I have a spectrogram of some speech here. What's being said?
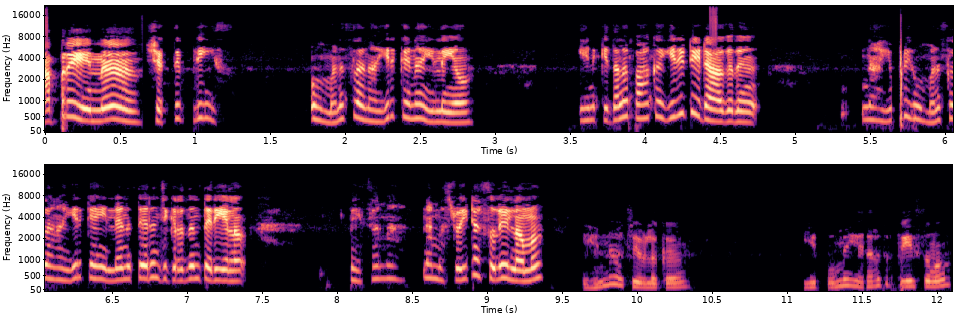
அப்புறம் என்ன? சக்தி ப்ளீஸ் உன் மனசுல நான் இருக்கேனா இல்லையோ? எனக்கு இதெல்லாம் பார்க்க இரிட்டேட் ஆகுது. நான் எப்படி உன் மனசுல நான் இருக்கேன் இல்லைன்னு தெரிஞ்சுக்கிறதுன்னு தெரியல. பேசாம நம்ம ஸ்ட்ரைட்டா சொல்லிடலாமா? என்னாச்சு இவளுக்கு? எப்பவுமே ஏதாவது பேசுவோம்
